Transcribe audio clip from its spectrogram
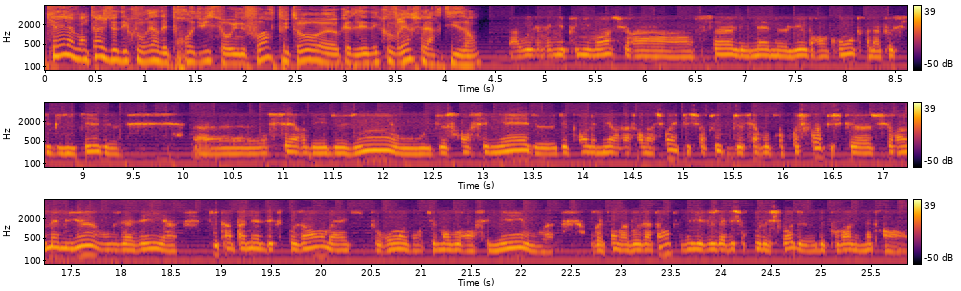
quel est l'avantage de découvrir des produits sur une foire plutôt que de les découvrir chez l'artisan? Bah, Vous avez ni plus ni moins sur un seul et même lieu de rencontre la possibilité de euh, faire des devis ou de se renseigner, de, de prendre les meilleures informations et puis surtout de faire vos propres choix puisque sur un même lieu vous avez euh, tout un panel d'exposants bah, qui pourront éventuellement vous renseigner ou, euh, répondre à vos attentes et vous avez surtout le choix de, de pouvoir les mettre en,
